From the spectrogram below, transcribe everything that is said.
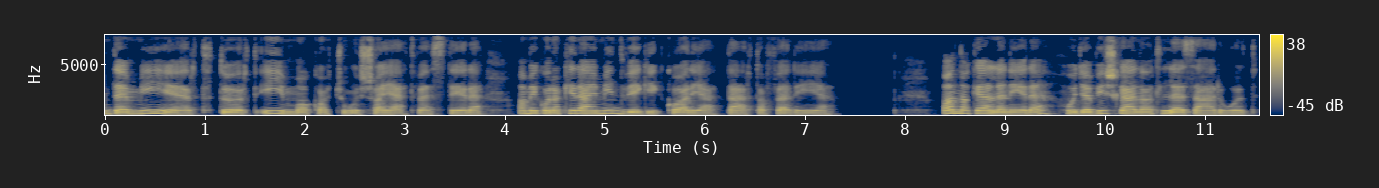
De miért tört így makacsul saját vesztére, amikor a király mindvégig karját tárta feléje? Annak ellenére, hogy a vizsgálat lezárult,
